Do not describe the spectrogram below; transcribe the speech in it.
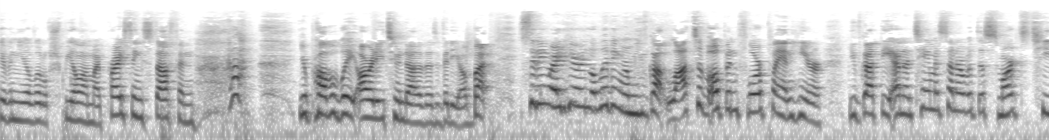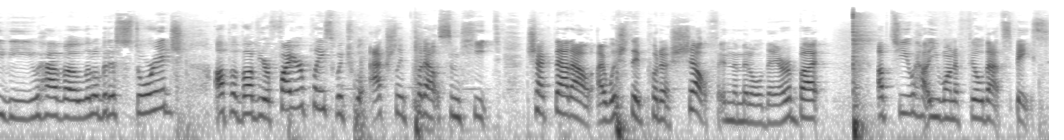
given you a little spiel on my pricing stuff and you're probably already tuned out of this video. But sitting right here in the living room, you've got lots of open floor plan here. You've got the entertainment center with the smart TV. You have a little bit of storage up above your fireplace, which will actually put out some heat. Check that out. I wish they put a shelf in the middle there, but up to you how you want to fill that space.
